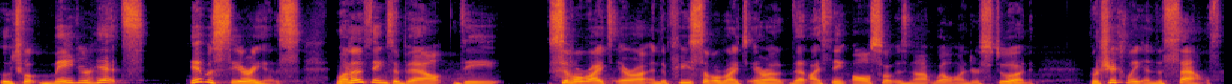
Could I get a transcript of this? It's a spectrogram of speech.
who took major hits. It was serious. One of the things about the civil rights era and the pre-civil rights era that I think also is not well understood, particularly in the South,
